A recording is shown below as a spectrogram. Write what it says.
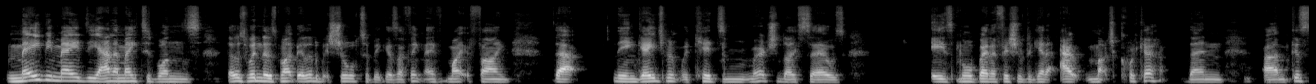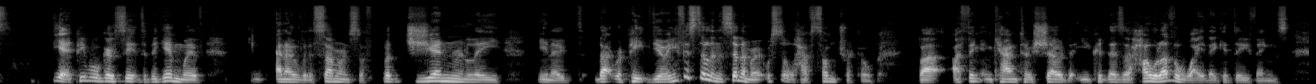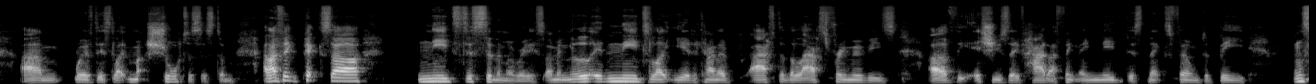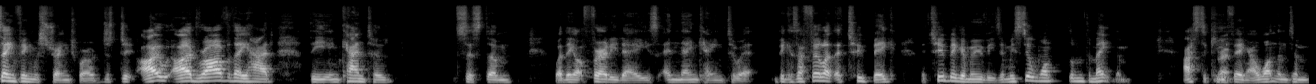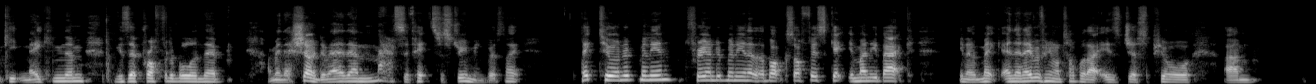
maybe made the animated ones those windows might be a little bit shorter because I think they might find that the engagement with kids and merchandise sales is more beneficial to get it out much quicker than um because yeah, people will go see it to begin with and over the summer and stuff. But generally, you know, that repeat viewing, if it's still in the cinema, it will still have some trickle. But I think Encanto showed that you could. There's a whole other way they could do things um, with this like much shorter system. And I think Pixar needs this cinema release. I mean, it needs Lightyear to kind of after the last three movies of the issues they've had. I think they need this next film to be. And same thing with Strange World. Just do, I, I'd rather they had the Encanto system where they got 30 days and then came to it because I feel like they're too big. They're too bigger movies, and we still want them to make them. That's the key Right. thing. I want them to keep making them because they're profitable and they're, I mean, they're shown to they're, they're massive hits for streaming, but it's like make 200 million, 300 million at the box office, get your money back, you know, make, and then everything on top of that is just pure, um,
